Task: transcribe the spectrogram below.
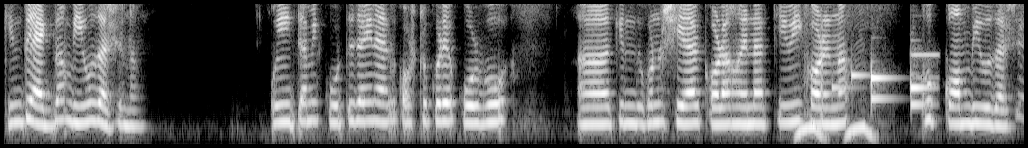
কিন্তু একদম ভিউজ আসে না। ওইটা আমি করতে যাই না, এত কষ্ট করে করব কিন্তু কোনো শেয়ার করা হয় না, কেউই করে না। খুব কম ভিউজ আসে।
